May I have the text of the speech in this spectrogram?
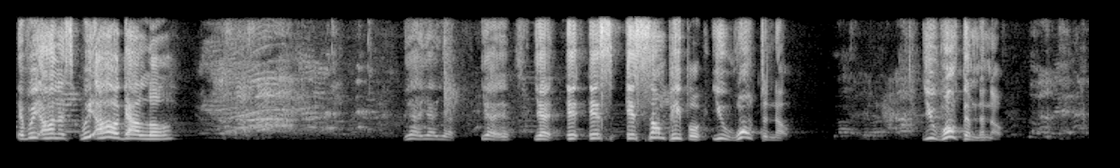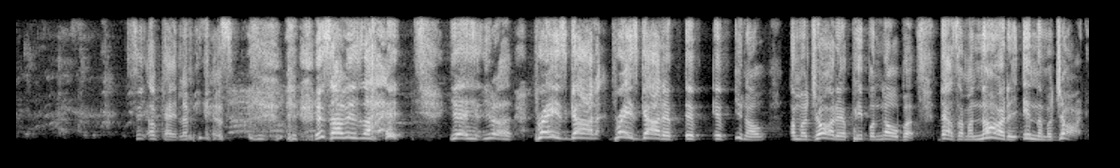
if we honest, we all got a little. Yeah, yeah, yeah. Yeah, yeah. It, it's, it's some people you want to know. You want them to know. See, okay, let me guess. it's always like, yeah, you know, praise God, praise God if, if, if, you know, a majority of people know, but there's a minority in the majority.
